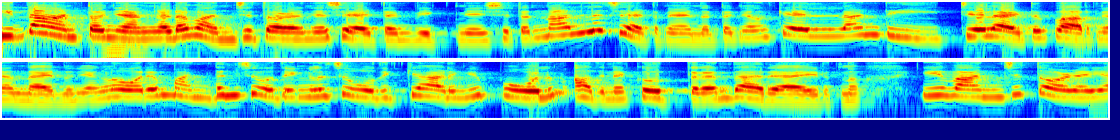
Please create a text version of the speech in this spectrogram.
ഇതാണ് കേട്ടോ ഞങ്ങളുടെ വഞ്ചി തുഴഞ്ഞ ചേട്ടൻ വിഘ്നേഷ് ചേട്ടൻ നല്ല ചേട്ടനായിരുന്നു കേട്ടോ ഞങ്ങൾക്ക് എല്ലാം ഡീറ്റെയിൽ ആയിട്ട് പറഞ്ഞു തന്നായിരുന്നു. ഞങ്ങൾ ഓരോ മണ്ടൻ ചോദ്യങ്ങൾ ചോദിക്കുകയാണെങ്കിൽ പോലും അതിനൊക്കെ ഉത്തരം തരായിരുന്നു. ഈ വഞ്ചി തുഴയ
